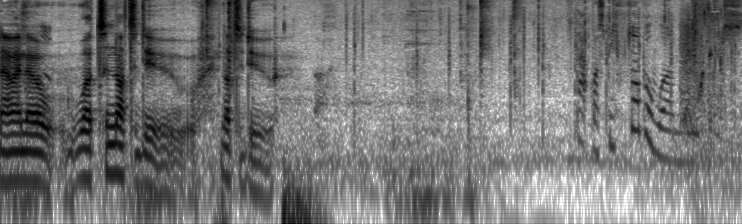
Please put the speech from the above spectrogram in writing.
Now I know what to not to do. Not to do. That must be flobberworm mucus.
